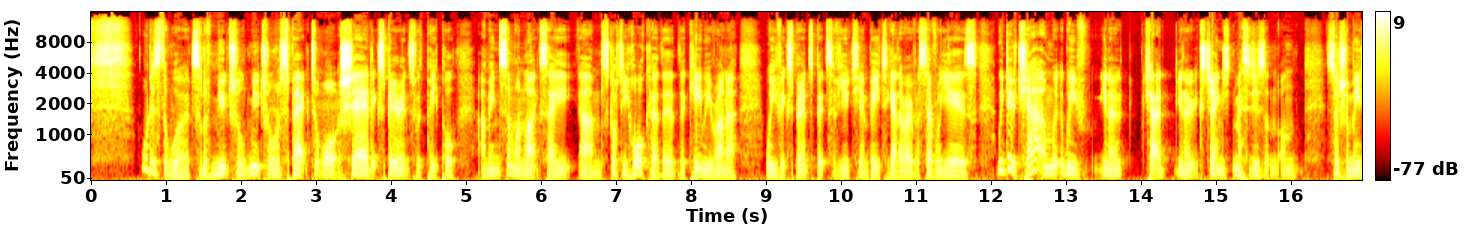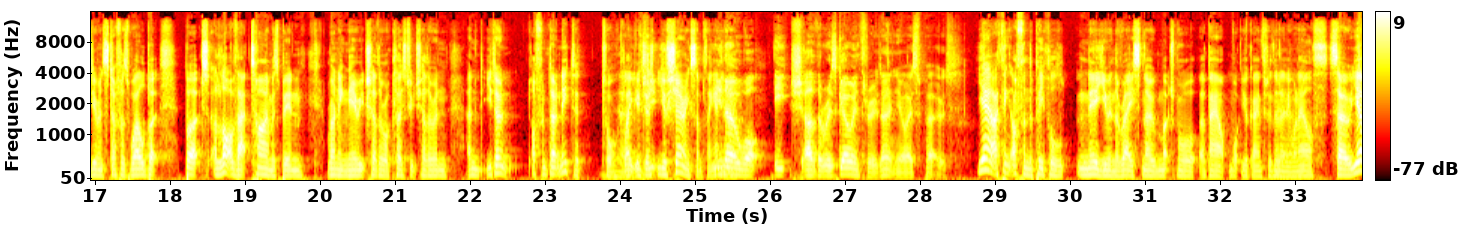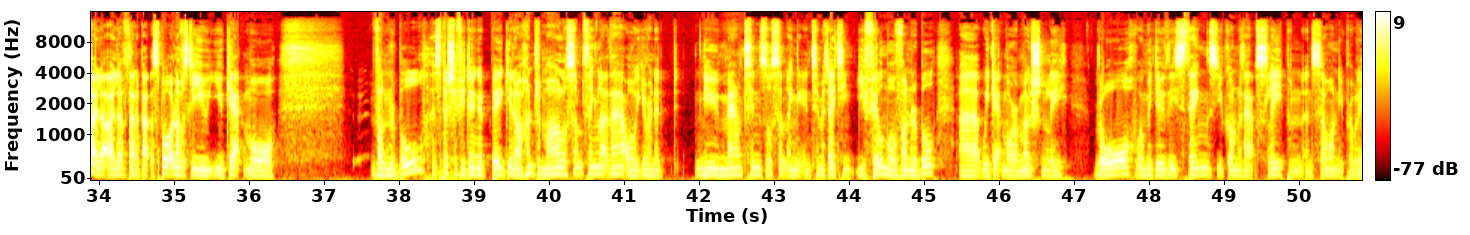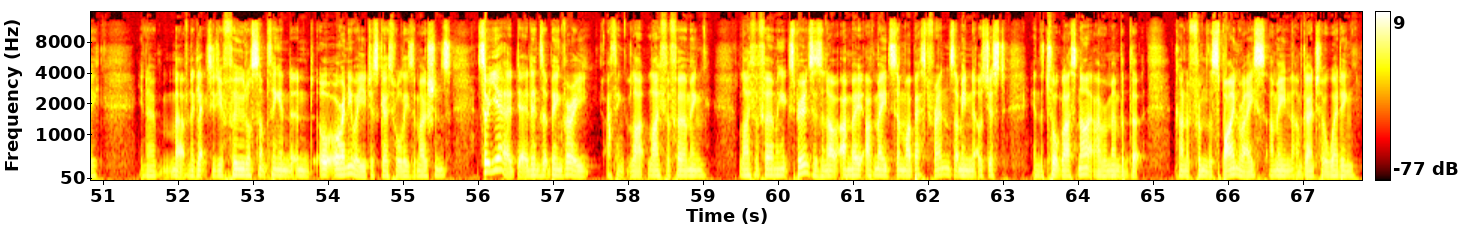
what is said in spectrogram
what is the word? Sort of mutual mutual respect or mm. shared experience with people. I mean, someone like say um, Scotty Hawker, the the Kiwi runner, we've experienced bits of UTMB together over several years. We do chat, and we've you know chatted, you know, exchanged messages on, on, social media and stuff as well. But but a lot of that time has been running near each other or close to each other, and and you don't often don't need to talk. Yeah, like you're just you, are sharing something. You know what each other is going through, don't you? I suppose. Yeah, I think often the people near you in the race know much more about what you're going through than yeah. anyone else. So yeah, I, lo- I love that about the sport, and obviously you you get more vulnerable, especially if you're doing a big, you know, 100 mile or something like that, or you're in a new mountains or something intimidating. You feel more vulnerable. Uh, we get more emotionally raw when we do these things. You've gone without sleep and, and so on. You probably you know might have neglected your food or something and, and or, or anyway you just go through all these emotions so yeah it, it ends up being very i think life affirming life affirming experiences and I, I may, i've made some of my best friends i mean i was just in the talk last night i remembered that kind of from the spine race i mean i'm going to a wedding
